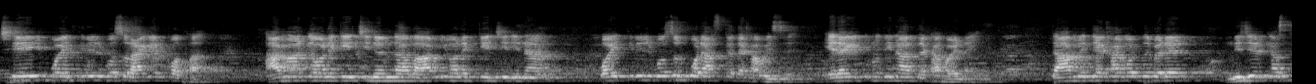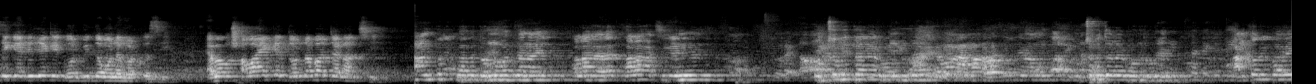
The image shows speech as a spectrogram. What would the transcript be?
সেই পঁয়ত্রিশ বছর আগের কথা। আমাকে অনেকেই চিনেন না বা আমি অনেককেই চিনি না। পঁয়ত্রিশ বছর পরে আজকে দেখা হয়েছে এর আগে কোনোদিন আর দেখা হয় নাই। তা আমি দেখা করতে পেরে নিজের কাছ থেকে নিজেকে গর্বিত মনে করতেছি এবং সবাইকে ধন্যবাদ জানাচ্ছি। আন্তরিকভাবে ধন্যবাদ জানাই। কলা- কলাগাছি ইউনিয়ন উচ্চ বিদ্যালয়ের বন্ধুদের এবং আমার উচ্চ বিদ্যালয়ের বন্ধুদের আন্তরিকভাবে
